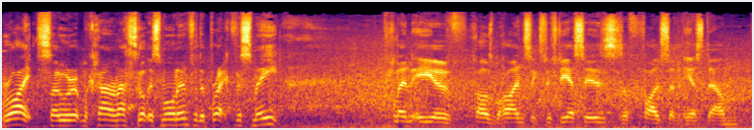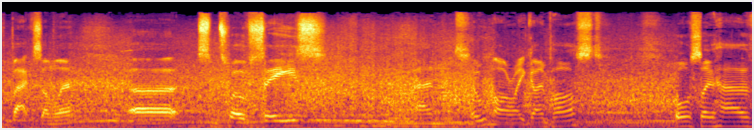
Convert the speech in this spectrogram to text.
Right, so we're at McLaren Ascot this morning for the breakfast meet. Plenty of cars behind, 650Ss, there's a 570S down the back somewhere, uh, some 12Cs, and oh, R8 going past. Also have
